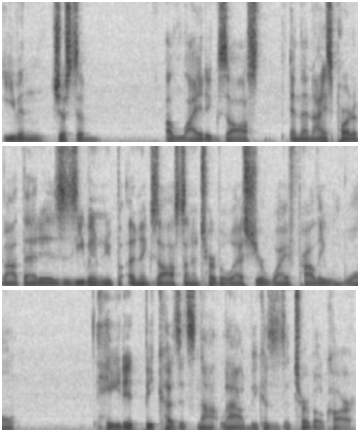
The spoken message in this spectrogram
even just a a light exhaust. And the nice part about that is, is even when you put an exhaust on a Turbo S, your wife probably won't hate it because it's not loud because it's a turbo car.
